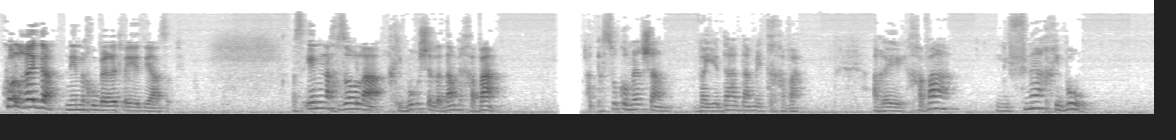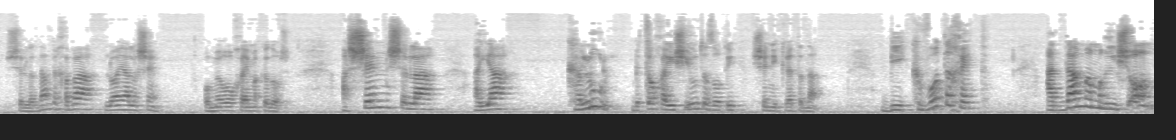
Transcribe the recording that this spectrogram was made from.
כל רגע אני מחוברת לידיעה הזאת. אז אם נחזור לחיבור של אדם וחווה, הפסוק אומר שם, וידע אדם את חווה. הרי חווה, לפני החיבור של אדם וחווה, לא היה לה שם, אומר אור חיים הקדוש. השם שלה היה כלול בתוך האישיות הזאת שנקראת אדם. בעקבות החטא, אדם הראשון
